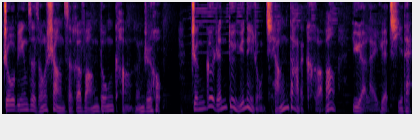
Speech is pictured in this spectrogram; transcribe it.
周兵自从上次和王东抗衡之后，整个人对于那种强大的渴望越来越期待。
